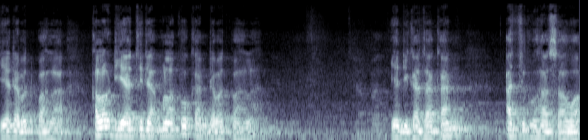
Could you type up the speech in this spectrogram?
dia dapat pahala. Kalau dia tidak melakukan dapat pahala. Yang dikatakan ajruha sawa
